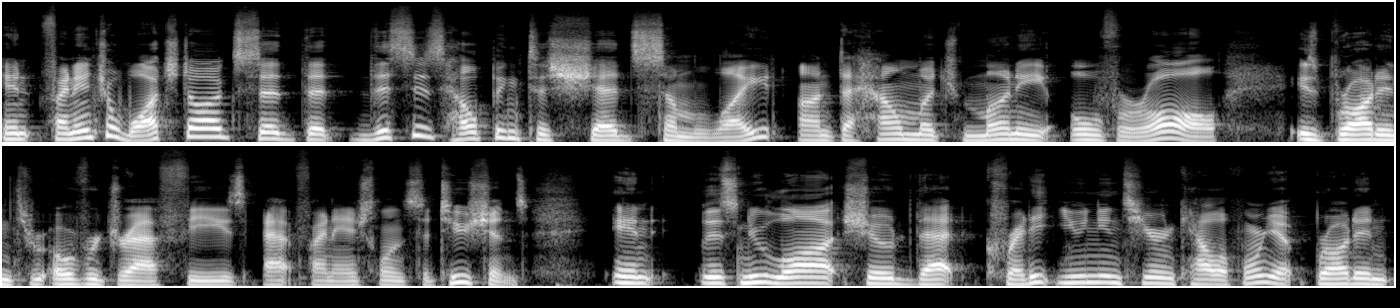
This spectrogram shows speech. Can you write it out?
And Financial Watchdog said that this is helping to shed some light onto how much money overall is brought in through overdraft fees at financial institutions. And this new law showed that credit unions here in California brought in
